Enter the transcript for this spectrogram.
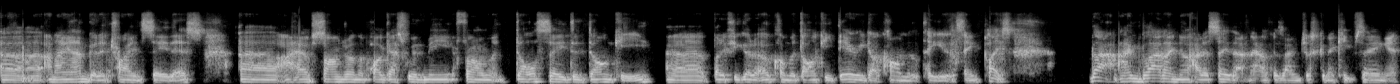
Uh, and I am going to try and say this. Uh, I have Sandra on the podcast with me from Dulce de Donkey. Uh, but if you go to oklahomadonkey.dairy.com, it'll take you to the same place that I'm glad I know how to say that now because I'm just going to keep saying it.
